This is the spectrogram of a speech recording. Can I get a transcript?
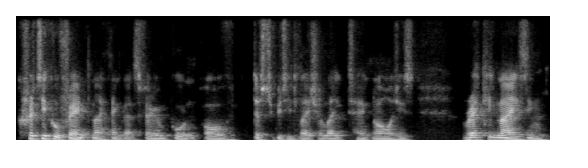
critical friend, and I think that's very important, of distributed ledger-like technologies, recognizing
